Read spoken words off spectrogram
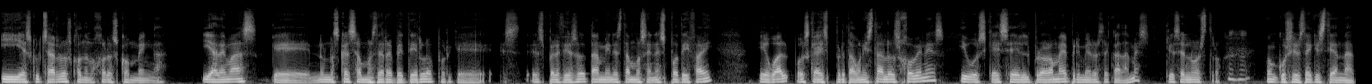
y escucharlos cuando mejor os convenga. Y además, que no nos cansamos de repetirlo porque es, precioso, también estamos en Spotify. Igual buscáis protagonistas los jóvenes y buscáis el programa de primeros de cada mes, que es el nuestro, concursos de cristiandad.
